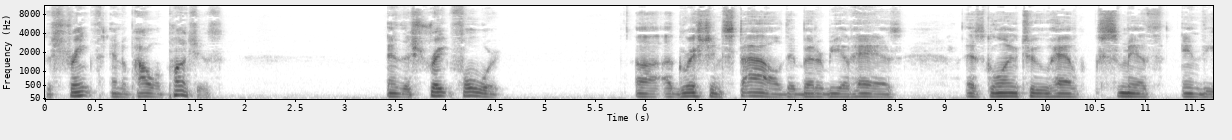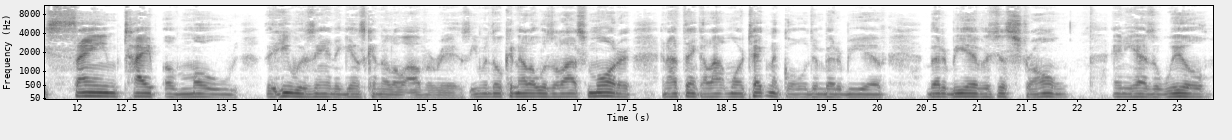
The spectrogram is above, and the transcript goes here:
the strength and the power punches, and the straightforward uh, aggression style that Beterbiev has is going to have Smith in the same type of mode that he was in against Canelo Alvarez. Even though Canelo was a lot smarter and I think a lot more technical than Beterbiev, Beterbiev is just strong and he has a will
